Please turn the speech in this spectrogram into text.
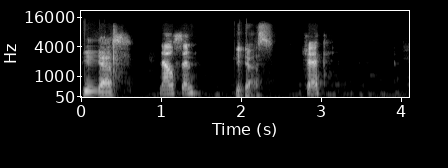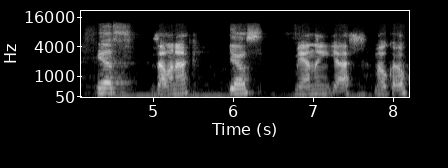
Yes. Nelson, Yes. Chick, Yes. Zelenak, Yes. Manley, yes. Moko,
